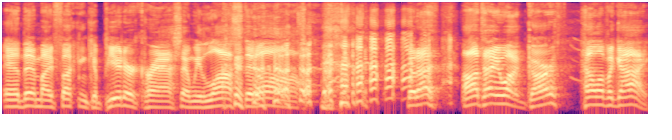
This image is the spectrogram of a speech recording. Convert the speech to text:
and then my fucking computer crashed and we lost it all. but I, I'll tell you what, Garth, hell of a guy,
